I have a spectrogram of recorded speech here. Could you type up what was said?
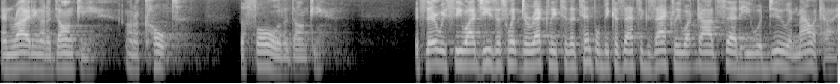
and riding on a donkey, on a colt, the foal of a donkey. It's there we see why Jesus went directly to the temple because that's exactly what God said he would do in Malachi.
